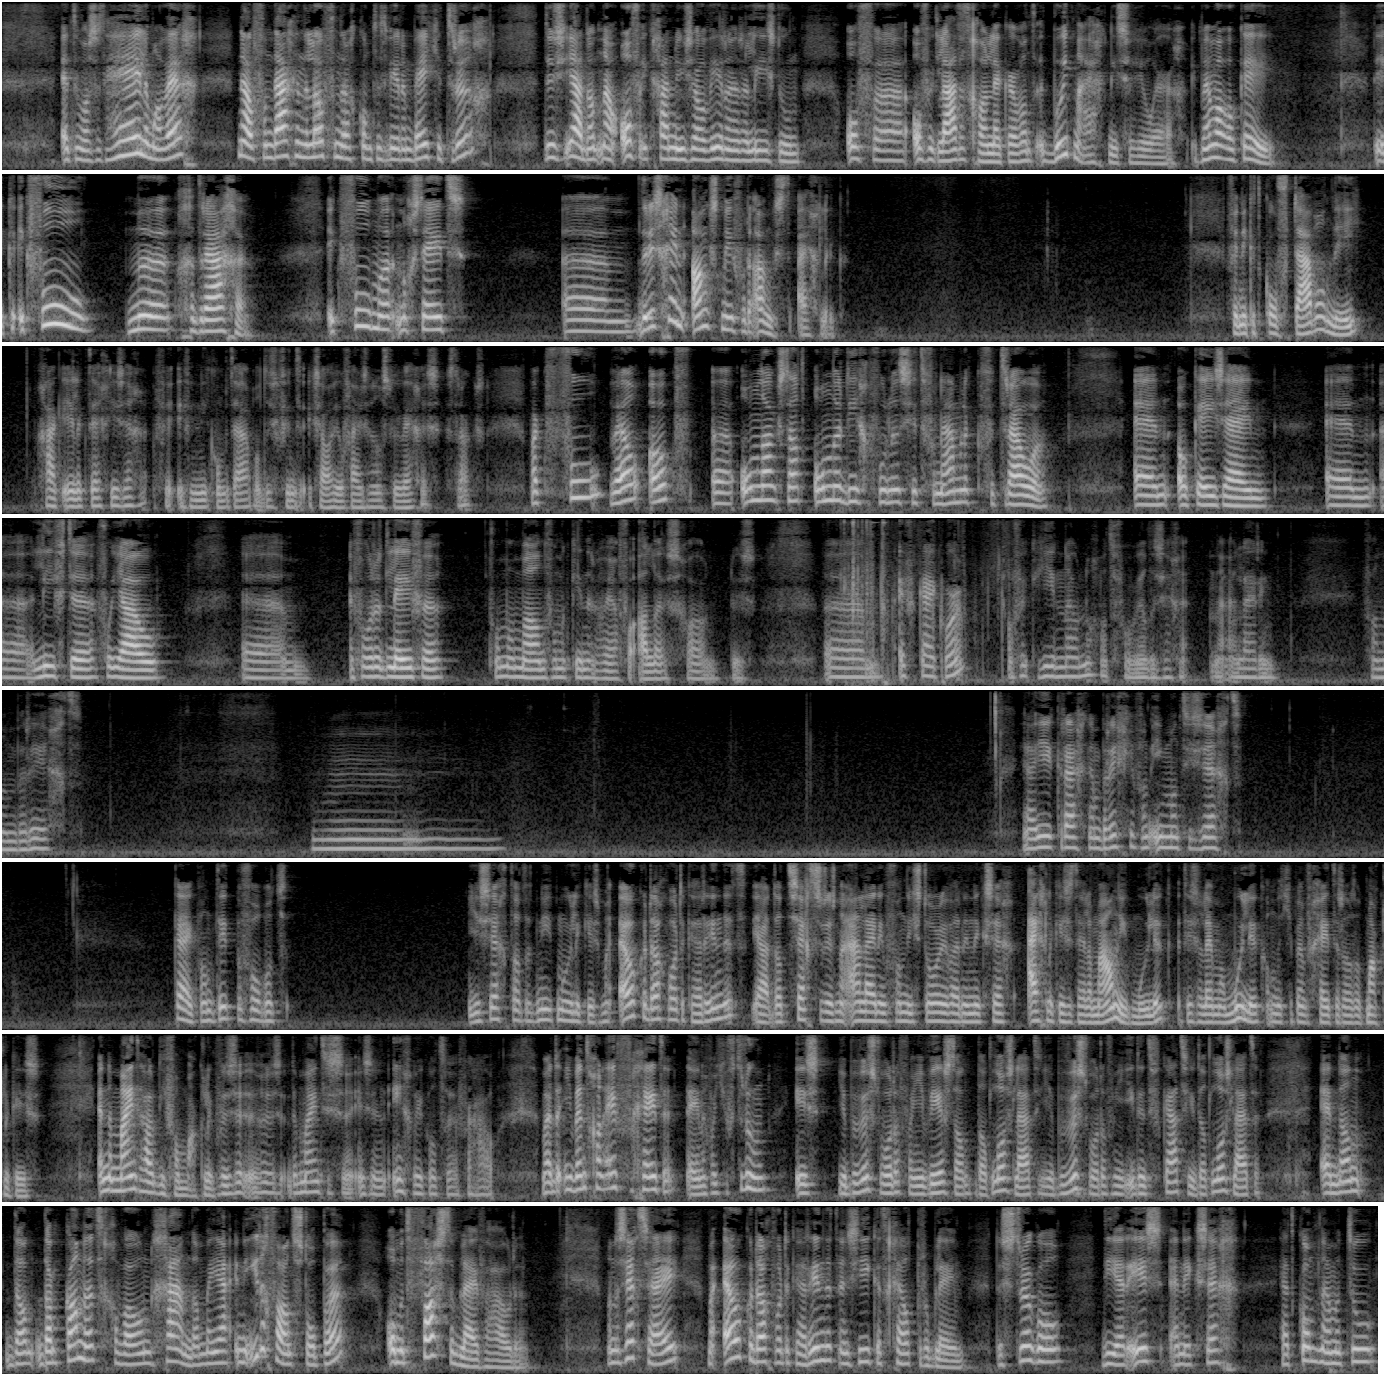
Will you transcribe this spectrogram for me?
En toen was het helemaal weg. Nou, vandaag in de loop van de dag komt het weer een beetje terug. Dus ja, dan, nou, of ik ga nu zo weer een release doen. Of, uh, of ik laat het gewoon lekker. Want het boeit me eigenlijk niet zo heel erg. Ik ben wel oké. Ik, ik voel me gedragen. Ik voel me nog steeds. Um, er is geen angst meer voor de angst eigenlijk. Vind ik het comfortabel? Nee. Ga ik eerlijk tegen je zeggen. Ik vind het niet comfortabel. Dus ik, vind, ik zou heel fijn zijn als het weer weg is straks. Maar ik voel wel ook uh, ondanks dat onder die gevoelens zit voornamelijk vertrouwen. En oké zijn. En uh, liefde voor jou. Um, en voor het leven. Voor mijn man, voor mijn kinderen. Ja, voor alles gewoon. Dus um, even kijken hoor. Of ik hier nou nog wat voor wilde zeggen. Naar aanleiding van een bericht. Hmm. Ja, hier krijg ik een berichtje van iemand die zegt. Kijk, want dit bijvoorbeeld. Je zegt dat het niet moeilijk is, maar elke dag word ik herinnerd. Ja, dat zegt ze dus naar aanleiding van die story waarin ik zeg: eigenlijk is het helemaal niet moeilijk. Het is alleen maar moeilijk omdat je bent vergeten dat het makkelijk is. En de mind houdt niet van makkelijk. De mind is, is een ingewikkeld verhaal. Maar je bent gewoon even vergeten. Het enige wat je hoeft te doen is je bewust worden van je weerstand, dat loslaten. Je bewust worden van je identificatie, dat loslaten. En dan, dan, dan kan het gewoon gaan. Dan ben jij in ieder geval aan het stoppen om het vast te blijven houden. Dan zegt zij, maar elke dag word ik herinnerd en zie ik het geldprobleem. De struggle die er is en ik zeg, het komt naar me toe.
